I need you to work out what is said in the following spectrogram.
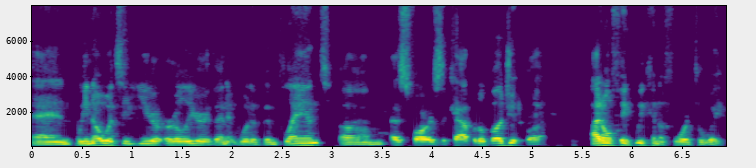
And we know it's a year earlier than it would have been planned um, as far as the capital budget, but I don't think we can afford to wait.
